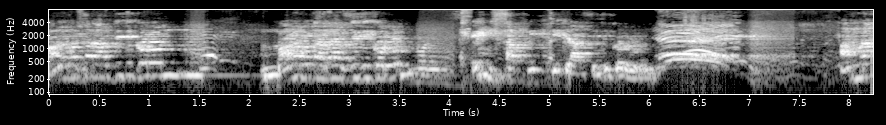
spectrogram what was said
ভালোবাসার রাজনীতি করুন, মানবতার রাজনীতি করুন, এই ভিত্তিক রাজনীতি করুন। আমরা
